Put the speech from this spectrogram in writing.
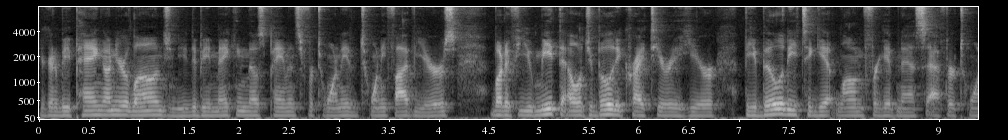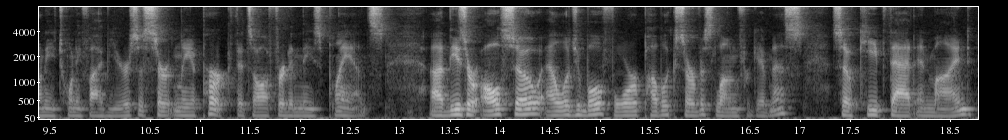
You're going to be paying on your loans. You need to be making those payments for 20 to 25 years. But if you meet the eligibility criteria here, the ability to get loan forgiveness after 20, 25 years is certainly a perk that's offered in these plans. Uh, these are also eligible for public service loan forgiveness, so keep that in mind.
